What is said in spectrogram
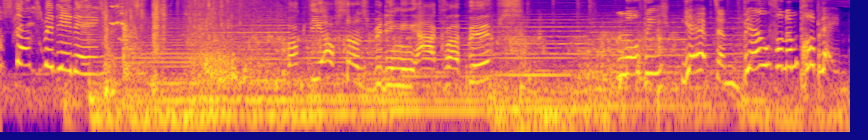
afstandsbediening. Pak die afstandsbediening, Aquapups. Moby, je hebt een bel van een probleem.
